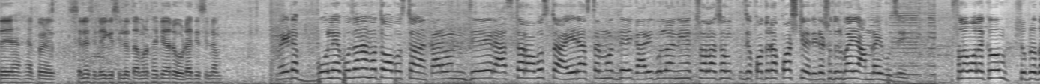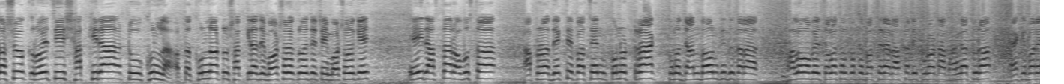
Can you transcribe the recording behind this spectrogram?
যে হ্যাঁ, ছেলে ছেলে গেছিল তো আমরা থেকে আরও উঠাই দিয়েছিলাম। এটা বলে বোঝানোর মতো অবস্থা না কারণ যে রাস্তার অবস্থা এই রাস্তার মধ্যে গাড়িগুলো নিয়ে চলাচল যে কতটা কষ্টের এটা শুধু ভাই আমরাই বুঝি। আসসালামু আলাইকুম সুপ্রিয় দর্শক রয়েছি সাতক্ষীরা টু খুলনা। অর্থাৎ খুলনা টু সাতক্ষীরা যে মহাসড়ক রয়েছে সেই মহাসড়কে এই রাস্তার অবস্থা আপনারা দেখতে পাচ্ছেন, কোনো ট্রাক, কোনো যানবাহন কিন্তু তারা ভালোভাবে চলাচল করতে পারছে না। রাস্তাটি পুরোটা ভাঙাচুরা। একেবারে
